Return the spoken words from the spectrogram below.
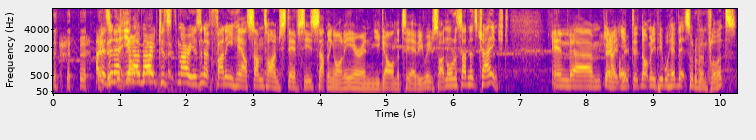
Hey, Isn't this it, is you know, Murray, because, Murray, isn't it funny how sometimes Staf says something on air and you go on the TAB website and all of a sudden it's changed? And, um, you know, you, not many people have that sort of influence.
